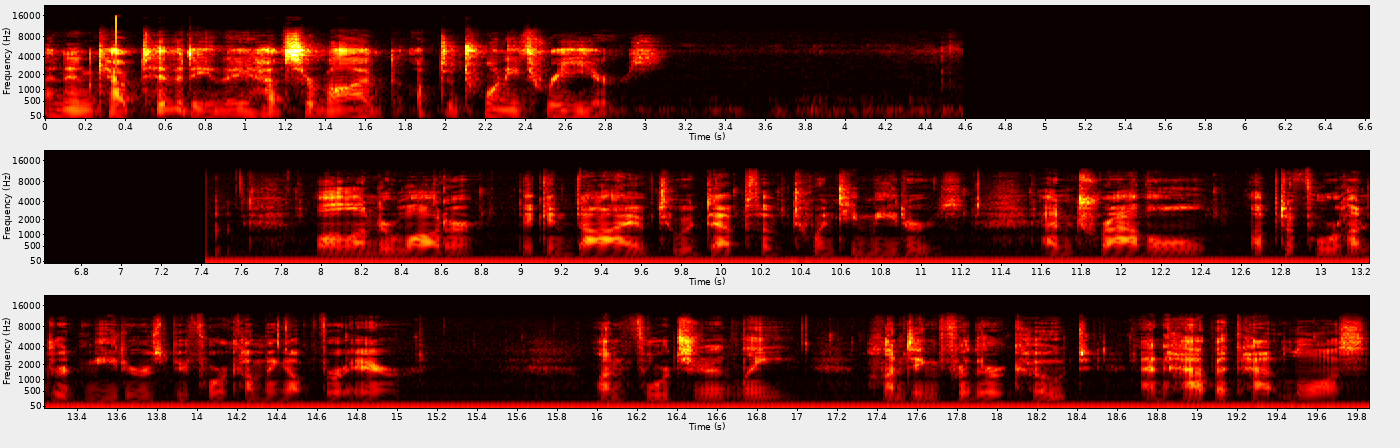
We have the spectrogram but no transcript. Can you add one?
and in captivity they have survived up to 23 years. While underwater, they can dive to a depth of 20 meters and travel up to 400 meters before coming up for air. Unfortunately, hunting for their coat and habitat loss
